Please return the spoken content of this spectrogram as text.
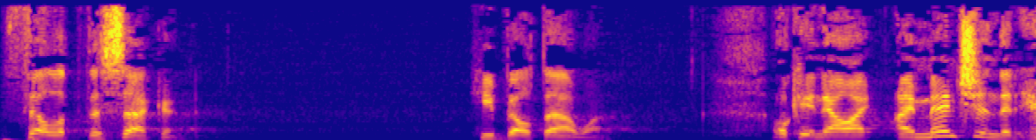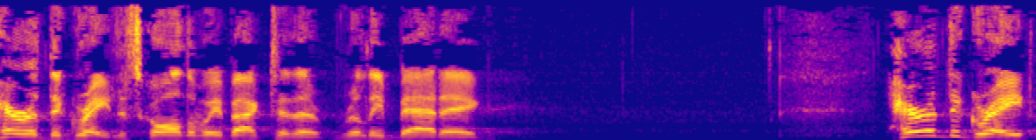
Philip II. He built that one. Okay, now I, I, mentioned that Herod the Great, let's go all the way back to the really bad egg. Herod the Great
